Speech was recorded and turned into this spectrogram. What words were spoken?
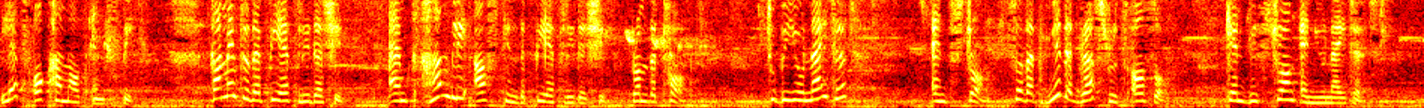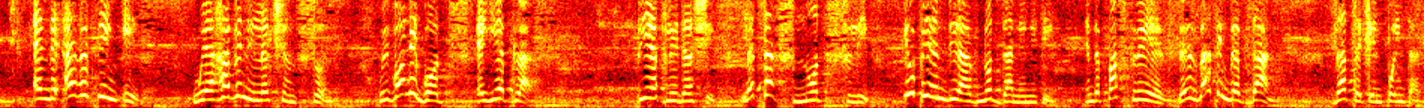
Let's all come out and speak. Coming to the PF leadership, I'm humbly asking the PF leadership from the top to be united and strong so that we, the grassroots, also can be strong and united. And the other thing is, we are having elections soon. We've only got a year plus. PF leadership, let us not sleep. UPND have not done anything. In the past three years, there's nothing they've done that they can point at.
